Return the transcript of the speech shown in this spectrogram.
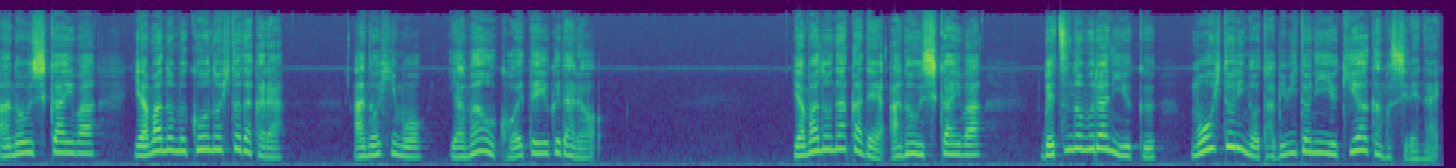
あの牛飼いは山の向こうの人だから、あの日も山を越えて行くだろう。山の中であの牛飼いは別の村に行くもう一人の旅人に行き合うかもしれない。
